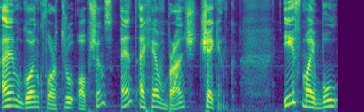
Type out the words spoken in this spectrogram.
I am going for true options and I have branch checking. If my bool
